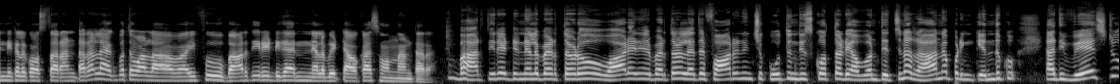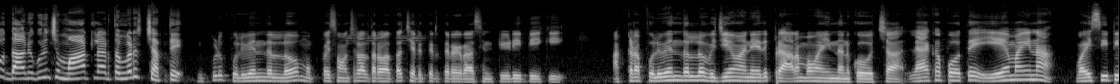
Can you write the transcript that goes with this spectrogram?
ఎన్నికలకు వస్తారంటారా? లేకపోతే వాళ్ళ వైఫ్ భారతీరెడ్డి గారిని నిలబెట్టే అవకాశం ఉందంటారా? భారతిరెడ్డి నిలబెడతాడో వాడే నిలబెడతాడో లేకపోతే ఫారెన్ నుంచి కూతుని తీసుకొస్తాడు ఎవరిని తెచ్చినా రానప్పుడు ఇంకెందుకు? అది వేస్ట్ దాని గురించి మాట్లాడతాం కూడా చెత్తే. ఇప్పుడు పులివెందుల్లో ముప్పై సంవత్సరాల తర్వాత చరిత్ర తిరగరాసిన టీడీపీకి అక్కడ పులివెందుల్లో విజయం అనేది ప్రారంభమైంది అనుకోవచ్చా లేకపోతే ఏమైనా వైసీపీ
